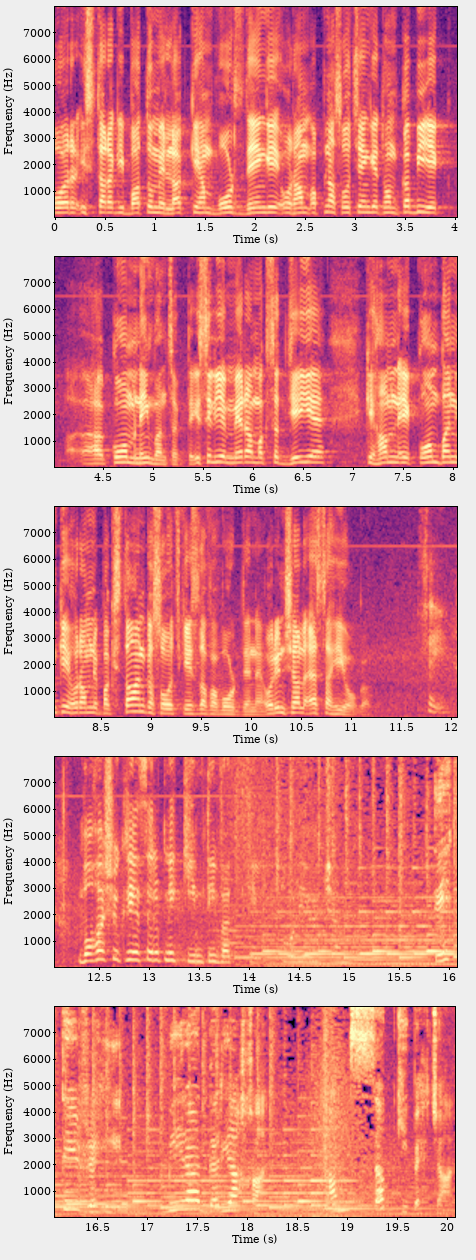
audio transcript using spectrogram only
और इस तरह की बातों में लग के हम वोट्स देंगे और हम अपना सोचेंगे तो हम कभी एक कौम नहीं बन सकते। इसलिए मेरा मकसद यही है कि हमने एक कौम बन के और हमने पाकिस्तान का सोच के इस दफ़ा वोट देना है और इन ऐसा ही होगा। सही। बहुत शुक्रिया सर अपने कीमती वक्त के देखते रहिए मेरा दरिया खान हम सब की पहचान।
